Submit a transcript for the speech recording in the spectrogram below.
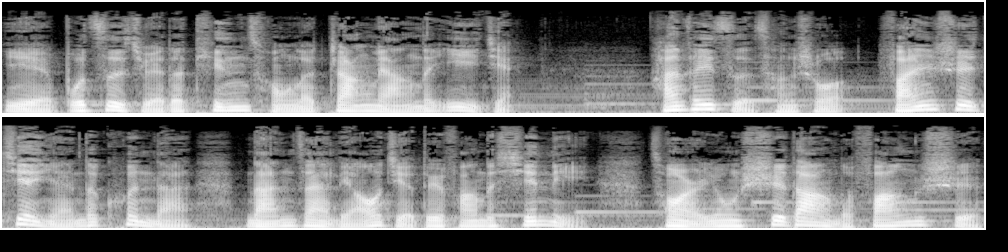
也不自觉地听从了张良的意见。韩非子曾说：“凡是谏言的困难，难在了解对方的心理，从而用适当的方式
